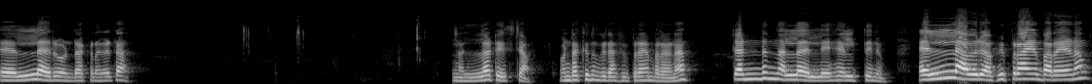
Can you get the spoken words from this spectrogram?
എല്ലാരും ഉണ്ടാക്കണം കേട്ടോ. നല്ല ടേസ്റ്റാ ഉണ്ടാക്കി നോക്കിയിട്ട് അഭിപ്രായം പറയണേ. രണ്ടും നല്ലതല്ലേ ഹെൽത്തിനും എല്ലാവരും അഭിപ്രായം പറയണം.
